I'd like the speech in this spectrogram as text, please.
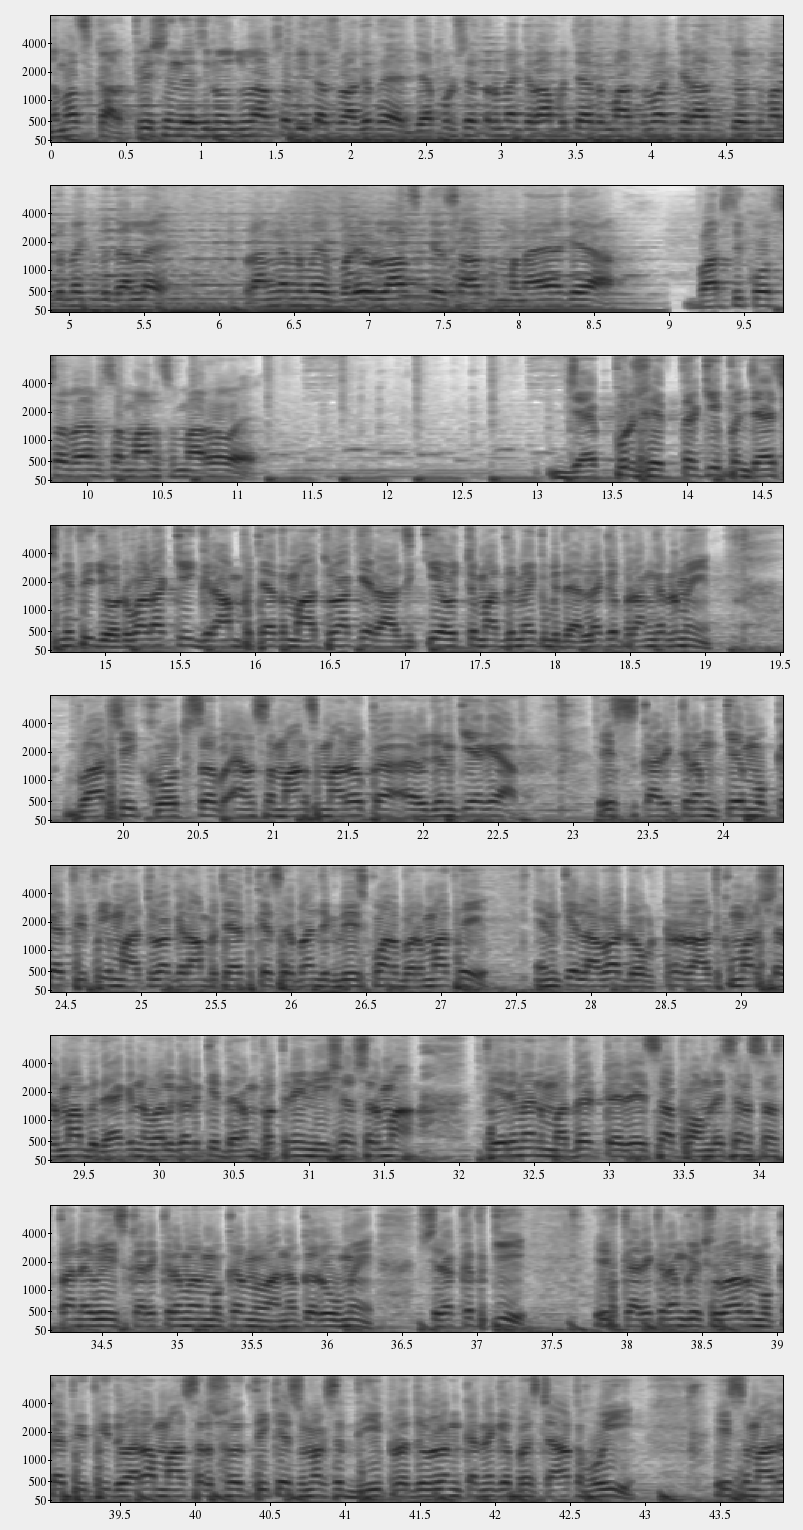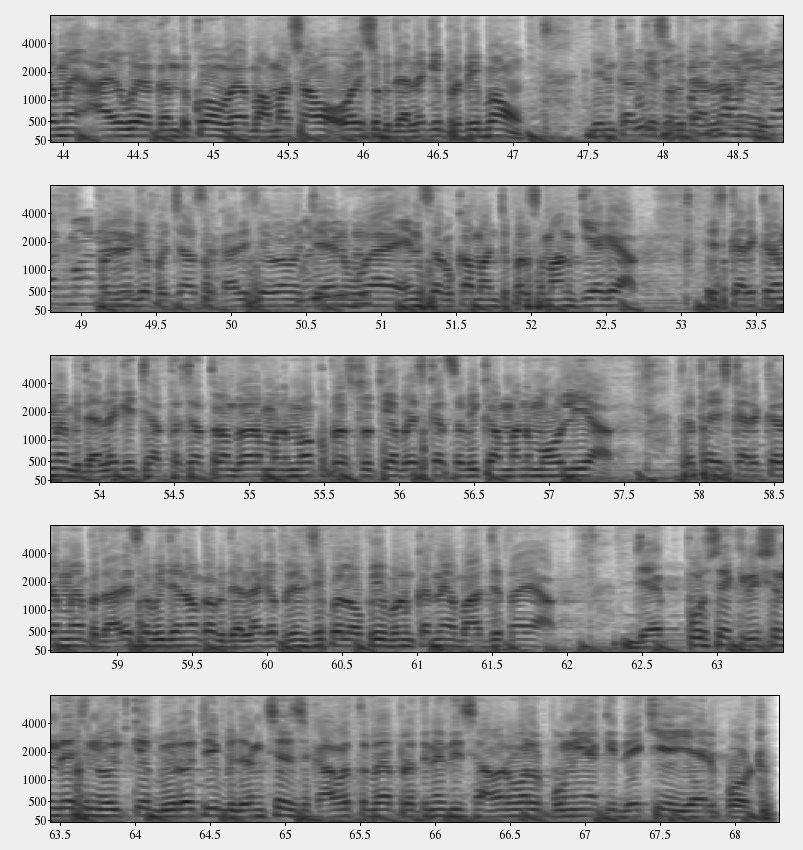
नमस्कार कृष्ण देश न्यूज़ में आप सभी का स्वागत है। जयपुर क्षेत्र में ग्राम पंचायत माचवा के राजकीय उच्च माध्यमिक विद्यालय प्रांगण में बड़े उल्लास के साथ मनाया गया वार्षिकोत्सव एवं सम्मान समारोह है। जयपुर क्षेत्र की पंचायत समिति जोटवाड़ा की ग्राम पंचायत माचवा के राजकीय उच्च माध्यमिक विद्यालय के प्रांगण में वार्षिकोत्सव एवं सम्मान समारोह का आयोजन किया गया। इस कार्यक्रम के मुख्य अतिथि माचवा ग्राम पंचायत के सरपंच जगदीश कुमार वर्मा थे। इनके अलावा डॉक्टर राजकुमार शर्मा विधायक नवलगढ़ की धर्मपत्नी Nisha Sharma chairman Mother Teresa foundation संस्था ने भी इस कार्यक्रम में मुख्य मेहमानों के रूप में शिरकत की। इस कार्यक्रम की शुरुआत मुख्य अतिथि द्वारा माँ सरस्वती के समक्ष दीप प्रज्वलन करने के पश्चात हुई। इस समारोह में आए हुए आगंतुकों व भामाशाओं और इस विद्यालय की प्रतिभाओं जिनका किस विद्यालय में पढ़ने के पश्चात सरकारी सेवा में चयन हुआ है इन सब का मंच पर सम्मान किया गया। इस कार्यक्रम में विद्यालय के छात्र छात्राओं द्वारा मनमोहक प्रस्तुतियाँ पेश कर सभी का मन मोह लिया तथा इस कार्यक्रम में पधारे सभी जनों का विद्यालय के प्रिंसिपल ओपी बुनकर ने बात जताया। जयपुर से कृष्ण देश न्यूज़ के ब्यूरो चीफ बजरंग सिंह शेखावत व प्रतिनिधि सामरवल पूनिया की देखिए यह रिपोर्ट।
